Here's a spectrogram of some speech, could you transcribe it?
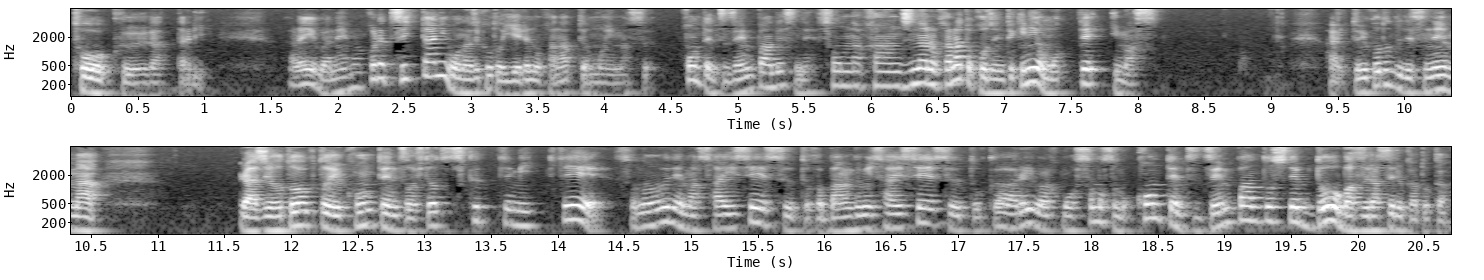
トークだったり、あるいはね、まあ、これツイッターにも同じことを言えるのかなって思います。コンテンツ全般ですね。そんな感じなのかなと個人的に思っています。はい、ということでですね、まあ、ラジオトークというコンテンツを一つ作ってみて、その上でま再生数とか番組再生数とか、あるいはもうそもそもコンテンツ全般としてどうバズらせるかとか、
